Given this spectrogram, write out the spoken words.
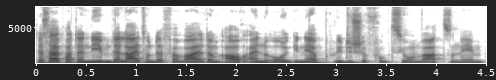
Deshalb hat er neben der Leitung der Verwaltung auch eine originär politische Funktion wahrzunehmen.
